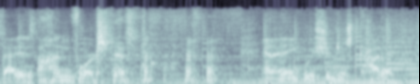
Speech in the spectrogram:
that is unfortunate. and I think we should just cut it.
